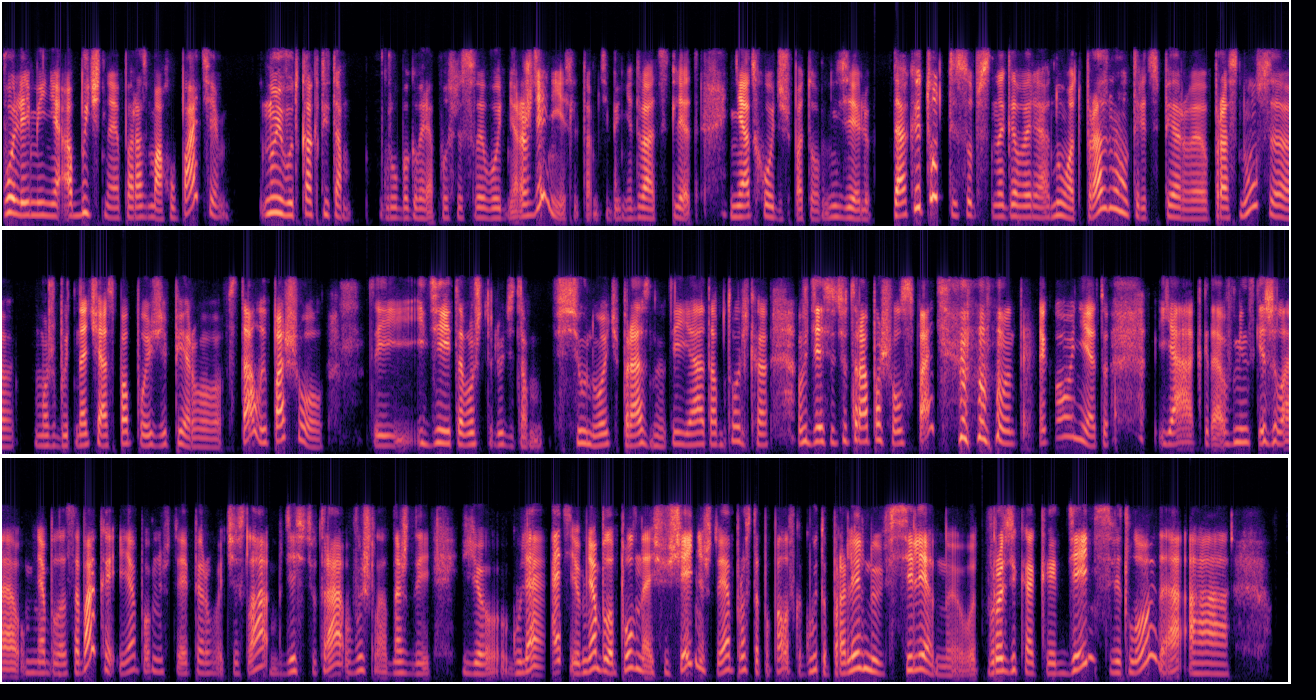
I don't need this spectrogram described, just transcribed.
более-менее обычное по размаху пати. Ну и вот как ты там грубо говоря, после своего дня рождения, если там тебе не 20 лет, не отходишь потом неделю. Так и тут ты, собственно говоря, ну, отпраздновал 31 проснулся, может быть, на час попозже первого, встал и пошел. И идеи того, что люди там всю ночь празднуют, и я там только в 10 утра пошел спать, такого нету. Я, когда в Минске жила, у меня была собака, и я помню, что я первого числа в 10 утра вышла однажды ее гулять, и у меня было полное ощущение, что я просто попала в какую-то параллельную вселенную. Вот вроде как день, светло, да, а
